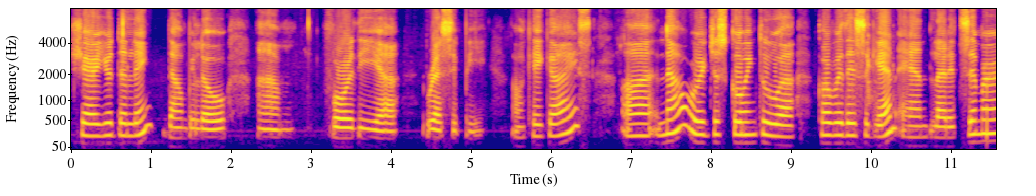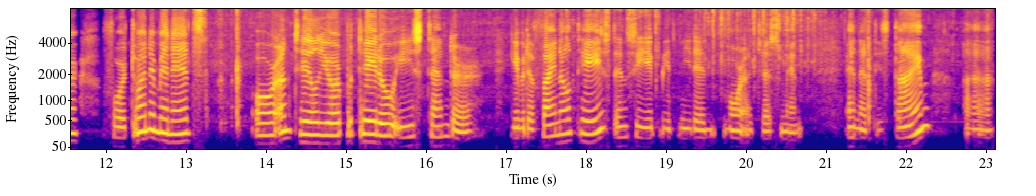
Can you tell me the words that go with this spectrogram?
share you the link down below um, for the uh, recipe. Okay guys, uh, now we're just going to uh, cover this again and let it simmer for 20 minutes or until your potato is tender. Give it a final taste and see if it needed more adjustment. And at this time, uh,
